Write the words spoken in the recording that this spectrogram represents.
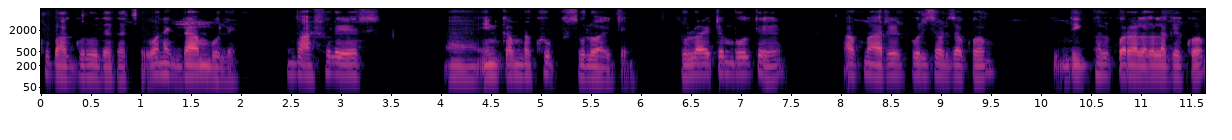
খুব আগ্রহ দেখাচ্ছে, অনেক দাম বলে। কিন্তু আসলে এর ইনকামটা খুব সোলো আইটেম সোলো আইটেম বলতে আপনার এর পরিচর্যা কম, দেখভাল করা লাগে কম,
